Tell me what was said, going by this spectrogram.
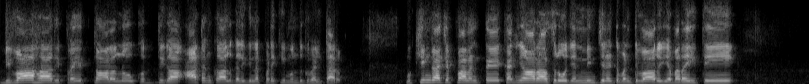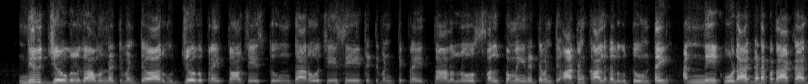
వివాహాది ప్రయత్నాలలో కొద్దిగా ఆటంకాలు కలిగినప్పటికీ ముందుకు వెళ్తారు. ముఖ్యంగా చెప్పాలంటే కన్యారాశిలో జన్మించినటువంటి వారు ఎవరైతే నిరుద్యోగులుగా ఉన్నటువంటి వారు ఉద్యోగ ప్రయత్నాలు చేస్తూ ఉంటారో చేసేటటువంటి ప్రయత్నాలలో స్వల్పమైనటువంటి ఆటంకాలు కలుగుతూ ఉంటాయి. అన్నీ కూడా గడప దాకా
